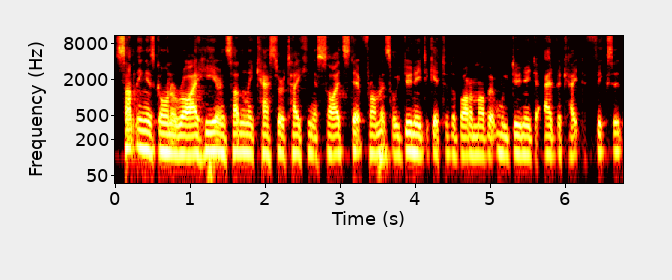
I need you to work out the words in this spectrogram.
Something has gone awry here, and suddenly CASA are taking a sidestep from it. So we do need to get to the bottom of it, and we do need to advocate to fix it.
